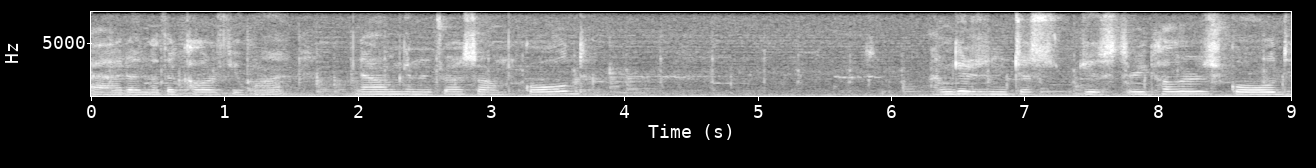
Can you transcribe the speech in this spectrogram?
add another color if you want. Now I'm gonna draw some gold. I'm gonna just use three colors, gold,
